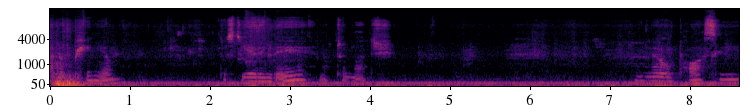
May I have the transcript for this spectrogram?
jalapeno. Just here and there, not too much. A little parsley.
